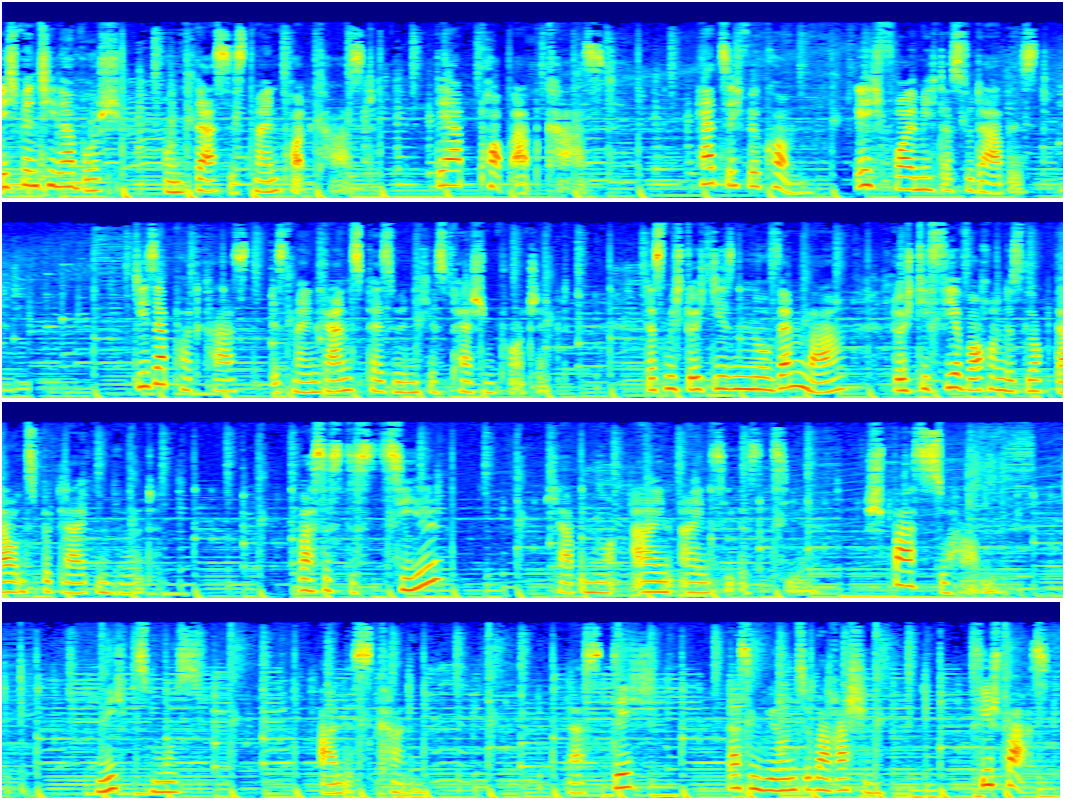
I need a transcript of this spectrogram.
Ich bin Tina Busch und das ist mein Podcast, der Pop-up Cast. Herzlich willkommen. Ich freue mich, dass du da bist. Dieser Podcast ist mein ganz persönliches Passion Project, das mich durch diesen November, durch die vier Wochen des Lockdowns begleiten wird. Was ist das Ziel? Ich habe nur ein einziges Ziel. Spaß zu haben. Nichts muss, alles kann. Lass dich, lassen wir uns überraschen. Viel Spaß!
